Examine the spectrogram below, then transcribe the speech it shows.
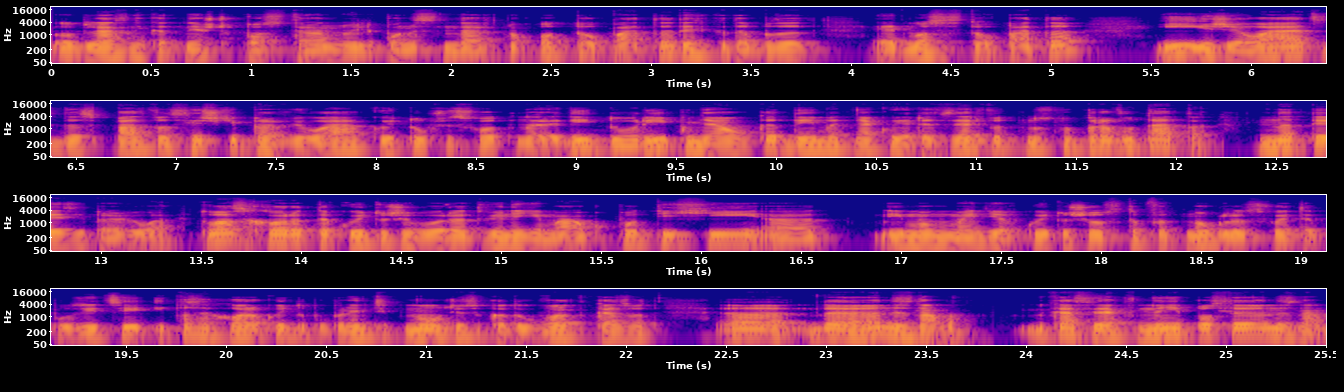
отблязникът нещо по-странно или по-нестандартно от тълпата. Те искат да бъдат едно с тълпата и желаят да спазват всички правила, които обществото нареди, дори понякога да имат някои резерви относно правотата на тези правила. Това са хората, които ще бъдат винаги малко по-тихи, има моменти, в които ще отстъпват много за своите позиции и това са хора, които по принцип много често като говорят казват да, не знам. Казват някакво мнение, после не знам.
